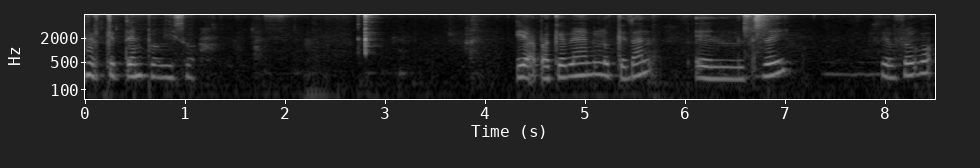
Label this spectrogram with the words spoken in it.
¿Qué templo hizo? Ya, para que vean lo que dan el rey de fuego,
